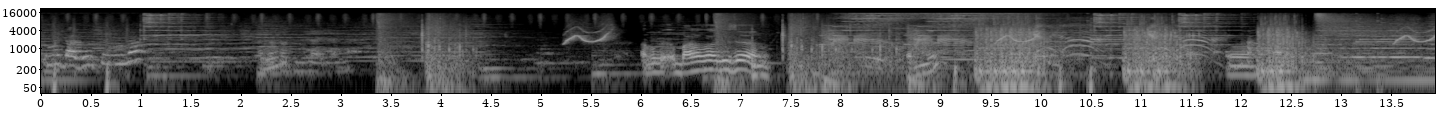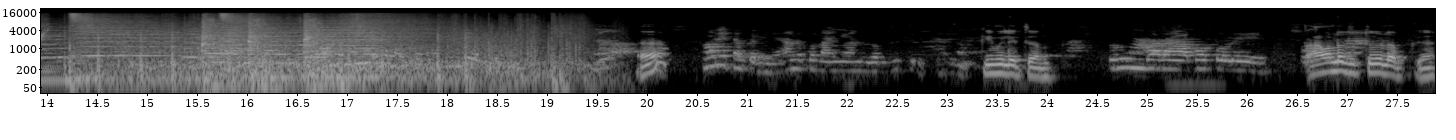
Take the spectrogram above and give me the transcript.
তুমি দাদু ছিল না? আপনি বাসা দিয়েছেন আপনি? না। কি মিলাইতেন? আমার করে লাভ কি হ্যাঁ?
